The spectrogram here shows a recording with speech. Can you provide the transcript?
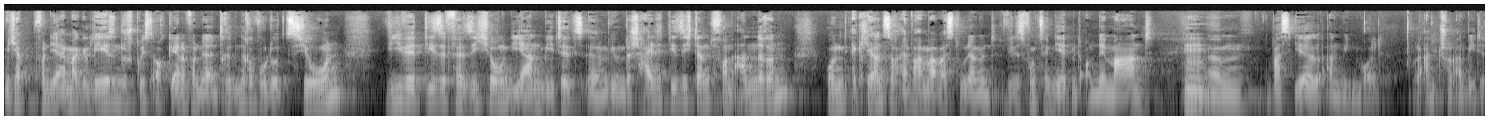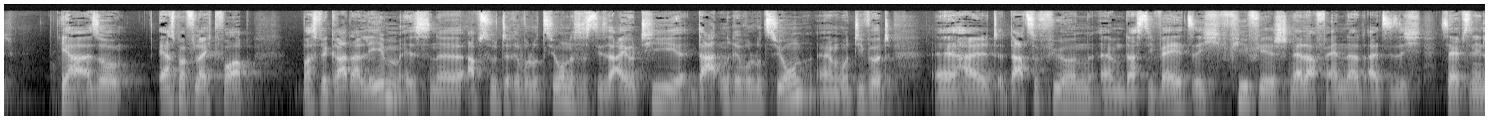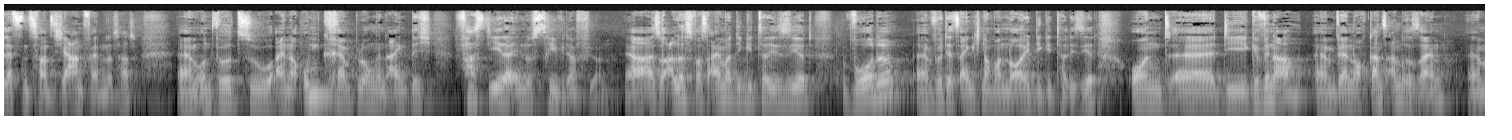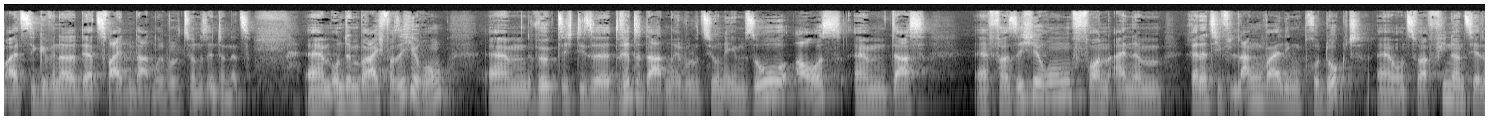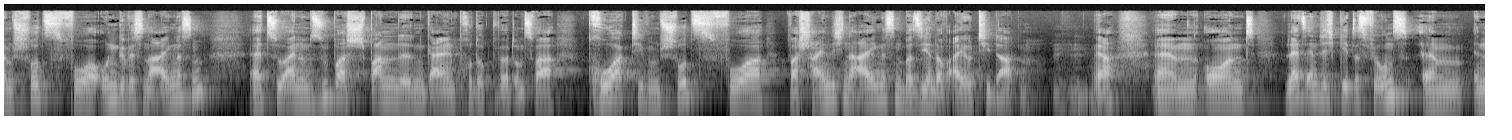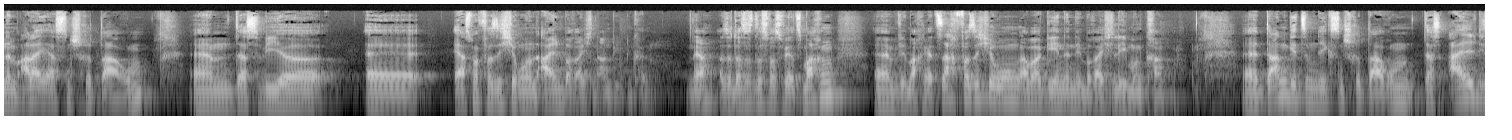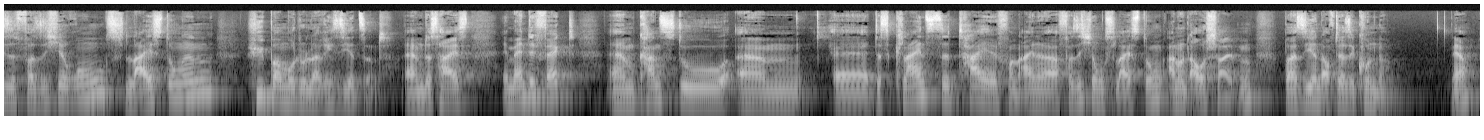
Ich habe von dir einmal gelesen, du sprichst auch gerne von der dritten Revolution. Wie wird diese Versicherung, die ihr anbietet, äh, wie unterscheidet die sich dann von anderen? Und erklär uns doch einfach einmal, was du damit, wie das funktioniert mit On Demand, hm. ähm, was ihr anbieten wollt oder schon anbietet. Ja, also erstmal vielleicht vorab. Was wir gerade erleben, ist eine absolute Revolution. Das ist diese IoT-Datenrevolution ähm, und die wird äh, halt dazu führen, ähm, dass die Welt sich viel, viel schneller verändert, als sie sich selbst in den letzten 20 Jahren verändert hat ähm, und wird zu einer Umkrempelung in eigentlich fast jeder Industrie wieder führen. Ja, also alles, was einmal digitalisiert wurde, äh, wird jetzt eigentlich nochmal neu digitalisiert und äh, die Gewinner äh, werden auch ganz andere sein ähm, als die Gewinner der zweiten Datenrevolution des Internets. Ähm, und im Bereich Versicherung ähm, wirkt sich diese dritte Datenrevolution eben so aus, ähm, dass Versicherung von einem relativ langweiligen Produkt, äh, und zwar finanziellem Schutz vor ungewissen Ereignissen, äh, zu einem super spannenden, geilen Produkt wird, und zwar proaktivem Schutz vor wahrscheinlichen Ereignissen basierend auf IoT-Daten. Mhm. Ja, ähm, und letztendlich geht es für uns ähm, in einem allerersten Schritt darum, ähm, dass wir äh, erstmal Versicherungen in allen Bereichen anbieten können. Ja, also das ist das, was wir jetzt machen. Ähm, wir machen jetzt Sachversicherungen, aber gehen in den Bereich Leben und Kranken. Äh, dann geht es im nächsten Schritt darum, dass all diese Versicherungsleistungen hypermodularisiert sind. Ähm, das heißt, im Endeffekt ähm, kannst du äh, das kleinste Teil von einer Versicherungsleistung an- und ausschalten, basierend auf der Sekunde. Ja?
